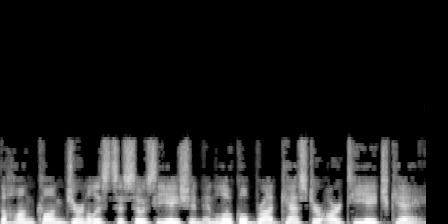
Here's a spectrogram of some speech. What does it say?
the Hong Kong Journalists Association and local broadcaster RTHK.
